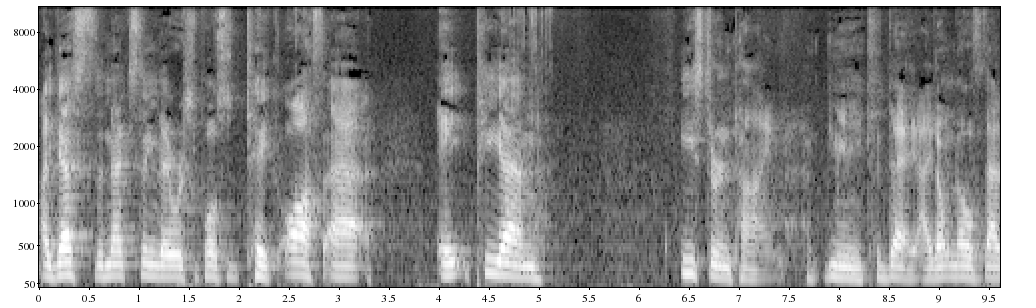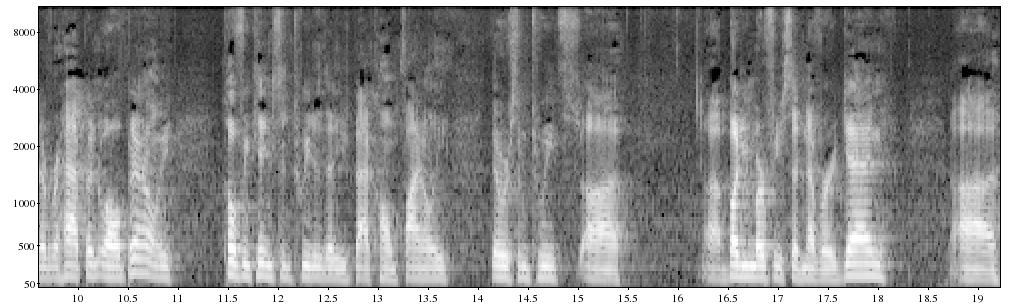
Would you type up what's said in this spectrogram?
I guess the next thing they were supposed to take off at 8 p.m. Eastern time, meaning today. I don't know if that ever happened. Well, apparently, Kofi Kingston tweeted that he's back home finally. There were some tweets. Uh, uh, Buddy Murphy said never again. Uh,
